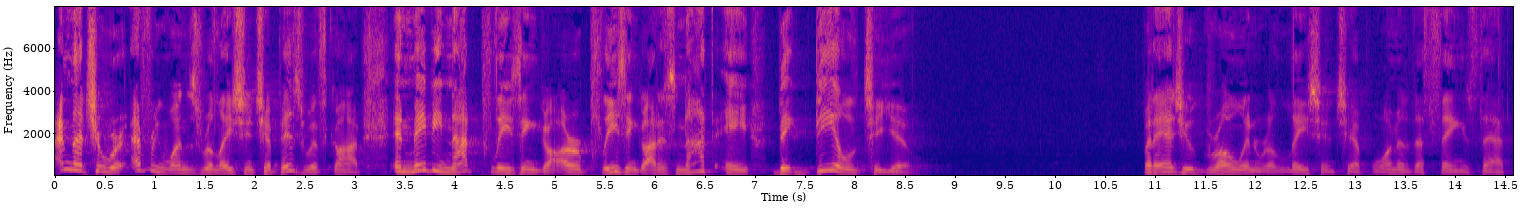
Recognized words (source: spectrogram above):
I'm not sure where everyone's relationship is with God. And maybe not pleasing God or pleasing God is not a big deal to you. But as you grow in relationship, one of the things that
